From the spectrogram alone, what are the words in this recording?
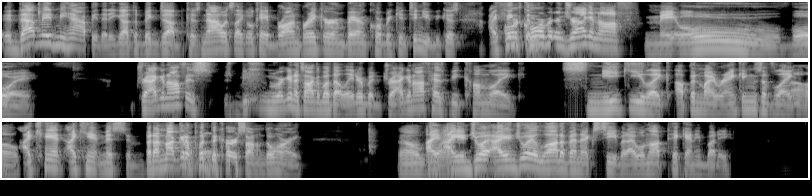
it- that made me happy that he got the big dub because now it's like okay, Bron Breakker and Baron Corbin continue because I Or think the- Corbin and Dragunov. May oh boy, Dragunov is. We're gonna talk about that later, but Dragunov has become like sneaky, like up in my rankings of like Uh-oh. I can't I can't miss him, but I'm not gonna put the curse on him. Don't worry. Oh, I. I enjoy I enjoy a lot of NXT, but I will not pick anybody.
